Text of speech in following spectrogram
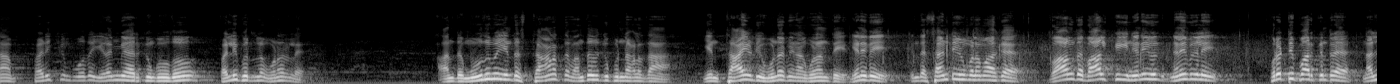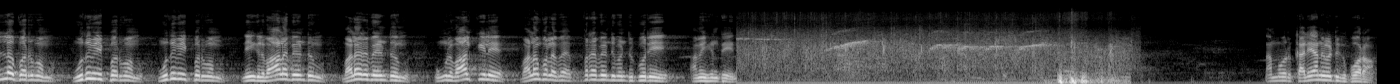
நான் படிக்கும்போதோ இளமையாக இருக்கும்போதோ பள்ளிக்கூடத்தில் உணரல. அந்த முதுமை என்ற ஸ்தானத்தை வந்ததுக்கு பின்னால தான் என் தாயுடைய உணர்வை நான் உணர்ந்தேன். எனவே இந்த சண்டியின் மூலமாக வாழ்ந்த வாழ்க்கையின் நினைவு நினைவுகளை புரட்டி பார்க்கின்ற நல்ல பருவம் முதுமை பருவம் முதுமை பருவம். நீங்கள் வாழ வேண்டும் வளர வேண்டும் உங்கள் வாழ்க்கையிலே வளம் பெற பெற வேண்டும் என்று கூறி அமைகின்றேன். நம்ம ஒரு கல்யாண வீட்டுக்கு போகிறோம்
